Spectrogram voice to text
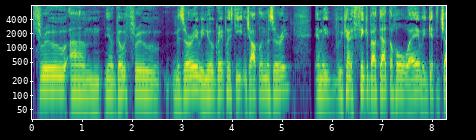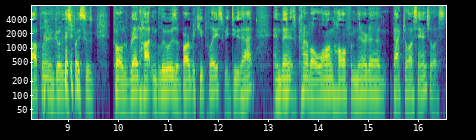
through, um, you know, go through Missouri. We knew a great place to eat in Joplin, Missouri and we we kind of think about that the whole way. And we'd get to Joplin and go to this place called Red Hot and Blue, is a barbecue place. We do that, and then it's kind of a long haul from there to back to Los Angeles.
